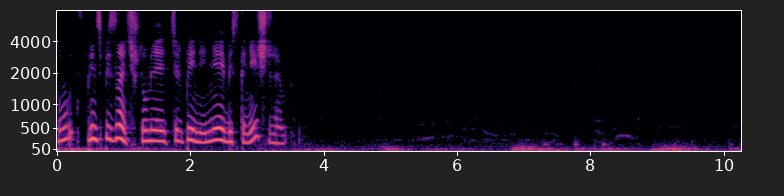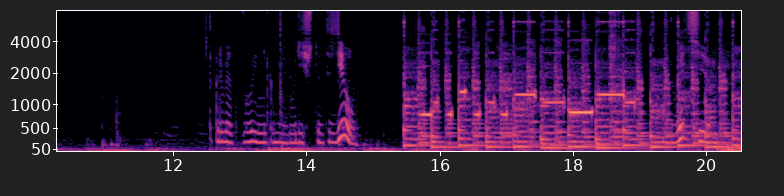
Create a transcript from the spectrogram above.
ну, в принципе, знаете, что у меня терпение не бесконечное. Так, ребят, вы никому не говорите, что это сделал. Давайте...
